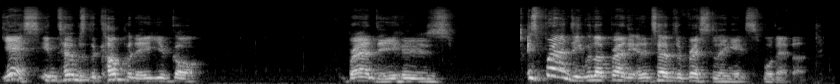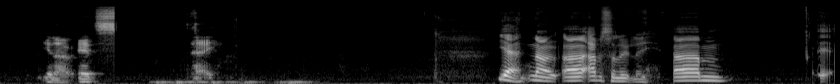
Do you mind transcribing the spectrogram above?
yes, in terms of the company, you've got Brandi, who's it's Brandi. We love Brandi, and in terms of wrestling, it's whatever. You know, it's hey. Yeah, no, uh, absolutely. Um, it,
